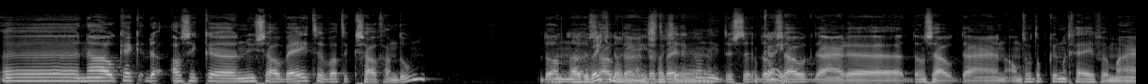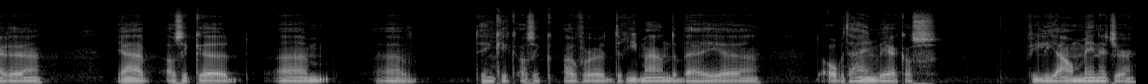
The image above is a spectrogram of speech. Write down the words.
Eh, nou, kijk, de, als ik eh, nu zou weten wat ik zou gaan doen, dan Nou, dat eh, weet zou je ik nog daar- niet eens Dat weet je- ik nog niet. Dus eh, dan, zou ik daar, eh, dan zou ik daar een antwoord op kunnen geven. Maar ja, als ik, eh, ehm, eh, denk ik, als ik over drie maanden bij Albert Heijn werk als filiaalmanager,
